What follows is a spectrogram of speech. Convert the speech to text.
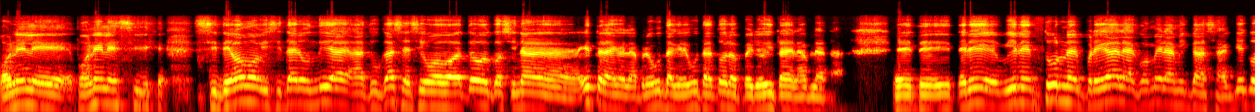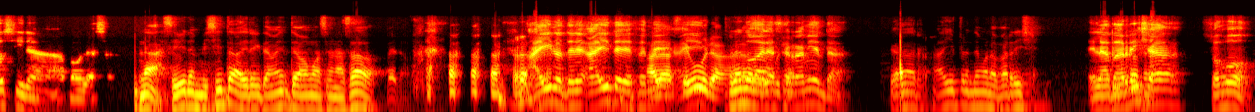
Ponele, ponele si, si te vamos a visitar un día a tu casa, decimos, tengo que cocinar. Esta es la, pregunta que le gusta a todos los periodistas de La Plata. Este, viene Turner Pregala a comer a mi casa. ¿Qué cocina, Paula? Nada, si viene en visita directamente vamos a hacer un asado, pero. ahí, no ahí te defendés. segura. todas las herramientas. Claro, ahí prendemos la parrilla. En la parrilla sos vos.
